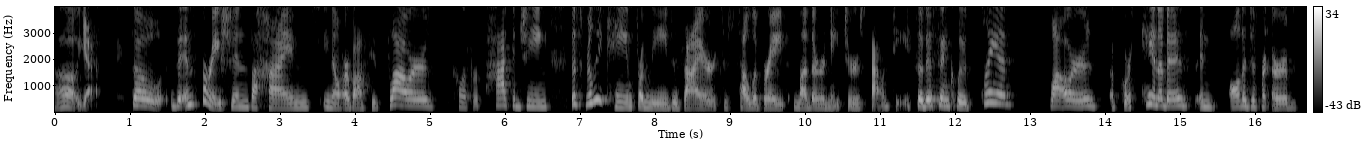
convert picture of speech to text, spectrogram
Oh, yes. So the inspiration behind, you know, Herbacée's flowers, colorful packaging, this really came from the desire to celebrate Mother Nature's bounty. So this includes plants, flowers, of course, cannabis, and all the different herbs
